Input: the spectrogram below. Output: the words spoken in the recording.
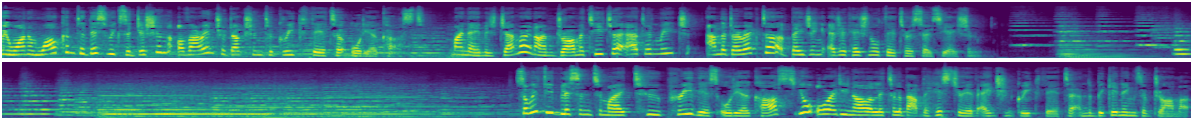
everyone, and welcome to this week's edition of our Introduction to Greek Theatre audiocast. My name is Gemma, and I'm drama teacher at Enreach and the director of Beijing Educational Theatre Association. So, if you've listened to my two previous audiocasts, you'll already know a little about the history of ancient Greek theatre and the beginnings of drama.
